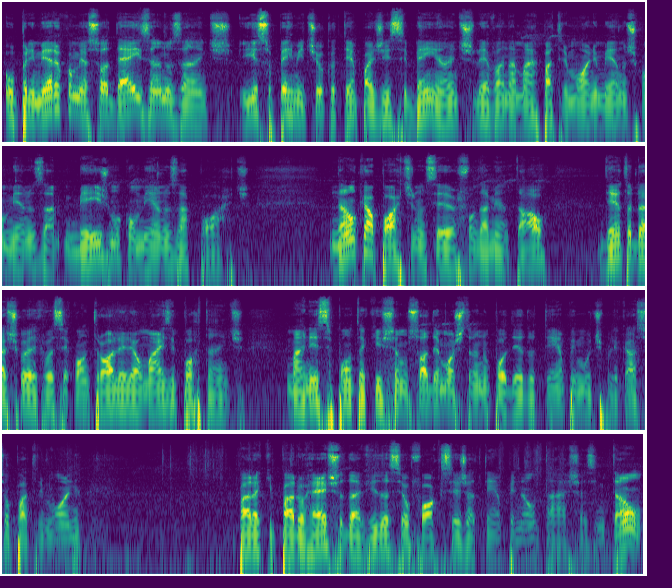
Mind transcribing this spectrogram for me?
o primeiro começou 10 anos antes. Isso permitiu que o tempo agisse bem antes, levando a mais patrimônio, menos com menos a, mesmo com menos aporte. Não que o aporte não seja fundamental, dentro das coisas que você controla, ele é o mais importante. Mas nesse ponto aqui, estamos só demonstrando o poder do tempo e multiplicar seu patrimônio para que para o resto da vida seu foco seja tempo e não taxas. Então,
